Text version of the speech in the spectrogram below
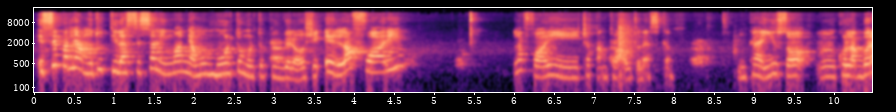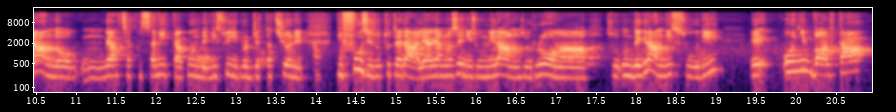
E se parliamo tutti la stessa lingua andiamo molto molto più veloci e là fuori, là fuori c'è tanto Autodesk. Ok, io sto eh, collaborando mh, mm, grazie a questa ditta con degli studi di progettazione diffusi su tutta Italia che hanno sedi su Milano, su Roma, su, con dei grandi studi e ogni volta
